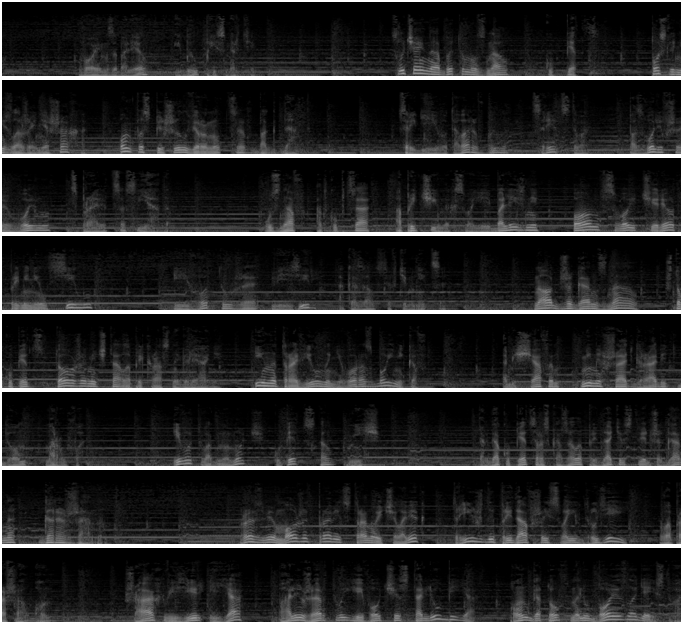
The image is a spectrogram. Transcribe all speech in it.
Воин заболел и был при смерти. Случайно об этом узнал купец. После низложения шаха он поспешил вернуться в Багдад. Среди его товаров было средство, позволившее воину справиться с ядом. Узнав от купца о причинах своей болезни, он в свой черед применил силу, и вот уже визирь оказался в темнице. Но Джиган знал, что купец тоже мечтал о прекрасной Галиане и натравил на него разбойников, обещав им не мешать грабить дом Маруфа. И вот в одну ночь купец стал нищим. Тогда купец рассказал о предательстве Джигана горожанам. Разве может править страной человек, трижды предавший своих друзей? — вопрошал он. Шах, визирь и я пали жертвой его честолюбия. Он готов на любое злодейство.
